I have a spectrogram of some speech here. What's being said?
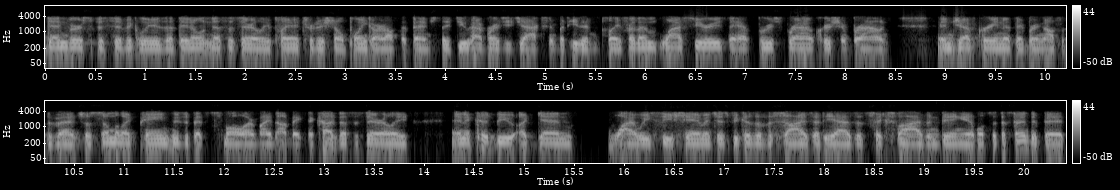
Denver specifically is that they don't necessarily play a traditional point guard off the bench. They do have Reggie Jackson, but he didn't play for them last series. They have Bruce Brown, Christian Braun, and Jeff Green that they bring off of the bench. So someone like Payne, who's a bit smaller, might not make the cut necessarily. And it could be, again, why we see Shamet just because of the size that he has at six five and being able to defend a bit.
